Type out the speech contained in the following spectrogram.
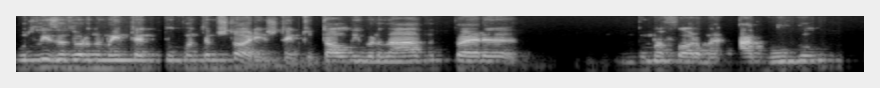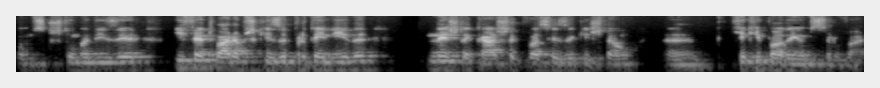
o utilizador, no entanto, Conta-me Histórias tem total liberdade para, de uma forma à Google, como se costuma dizer, efetuar a pesquisa pretendida nesta caixa que vocês aqui estão, uh, que aqui podem observar.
